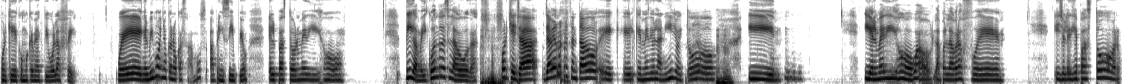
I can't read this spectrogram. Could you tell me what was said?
porque como que me activó la fe. Fue en el mismo año que nos casamos, a principio, el pastor me dijo, dígame, ¿y cuándo es la boda? Porque ya, ya habíamos presentado eh, el que me dio el anillo y todo. Y, y él me dijo, wow, la palabra fue... Y yo le dije, pastor,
